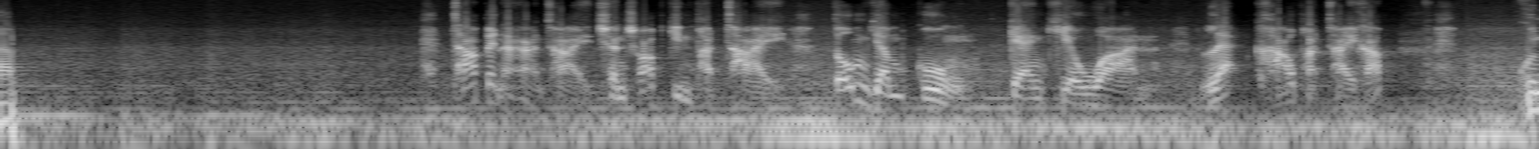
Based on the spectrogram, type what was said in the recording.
ครับ ถ้าเป็นอาหารไทย ฉันชอบกินผัดไทย ต้มยำกุ้ง แกงเขียวหวาน และข้าวผัดไทยครับ คุณ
